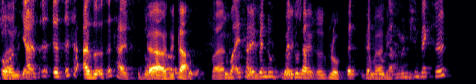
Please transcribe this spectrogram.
Und ja, ja. Es, es ist also es ist halt so. Ja, ne? klar. Du, du weißt halt, wenn du wenn du nach, wenn, wenn du nach München wechselst,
